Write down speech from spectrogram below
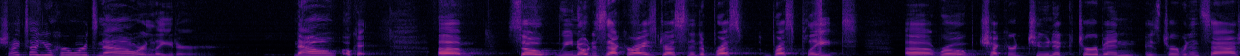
should I tell you her words now or later? Now? Okay. Um, so we notice Zacharias dressed in a breast, breastplate, uh, robe, checkered tunic, turban, his turban and sash,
